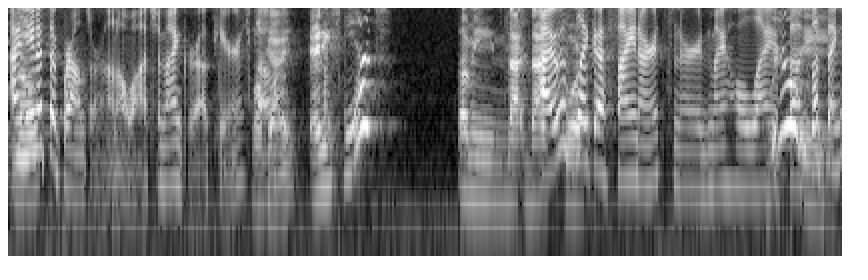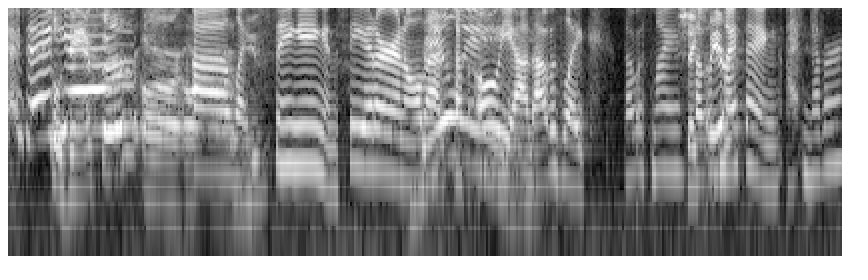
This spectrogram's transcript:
I No? mean, if the Browns are on, I'll watch them. I grew up here, so. Okay. Any sports? I mean, not not I was sports. like a fine arts nerd my whole life. Really? That's the thing I did. So yeah. dancer or, or, uh, like music? singing and theater and all that stuff. Oh yeah, that was like that was my that was my thing. I've never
